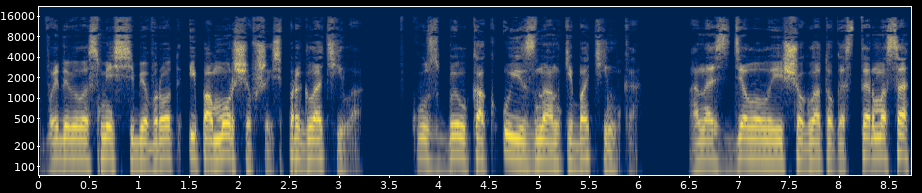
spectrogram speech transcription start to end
выдавила смесь себе в рот и, поморщившись, проглотила. Вкус был как у изнанки ботинка. Она сделала еще глоток из термоса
